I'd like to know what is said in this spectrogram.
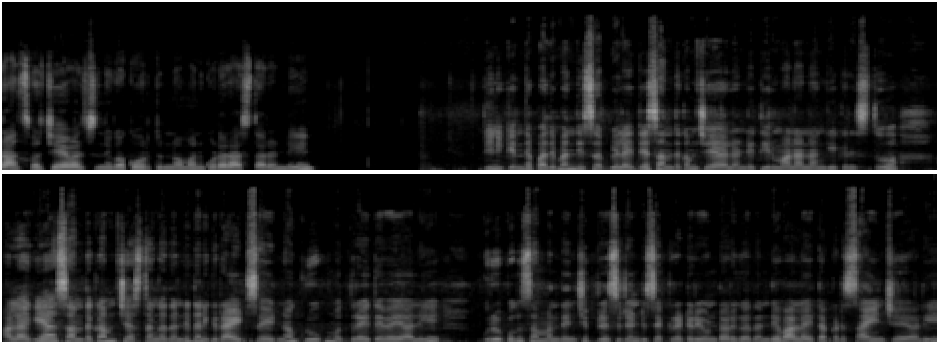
ట్రాన్స్ఫర్ చేయవలసిందిగా కోరుతున్నామని కూడా రాస్తారండి. దీని కింద పది మంది సభ్యులైతే సంతకం చేయాలండి తీర్మానాన్ని అంగీకరిస్తూ. అలాగే ఆ సంతకం చేస్తాం కదండి దానికి రైట్ సైడ్న గ్రూప్ ముద్ర అయితే వేయాలి. గ్రూపుకు సంబంధించి ప్రెసిడెంట్ సెక్రటరీ ఉంటారు కదండి వాళ్ళైతే అక్కడ సైన్ చేయాలి.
